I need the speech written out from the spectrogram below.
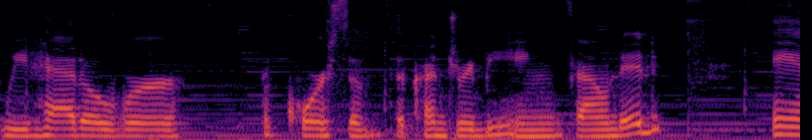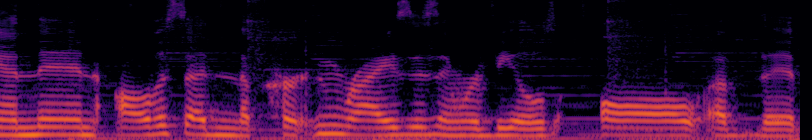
we've had over the course of the country being founded. And then all of a sudden, the curtain rises and reveals all of the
